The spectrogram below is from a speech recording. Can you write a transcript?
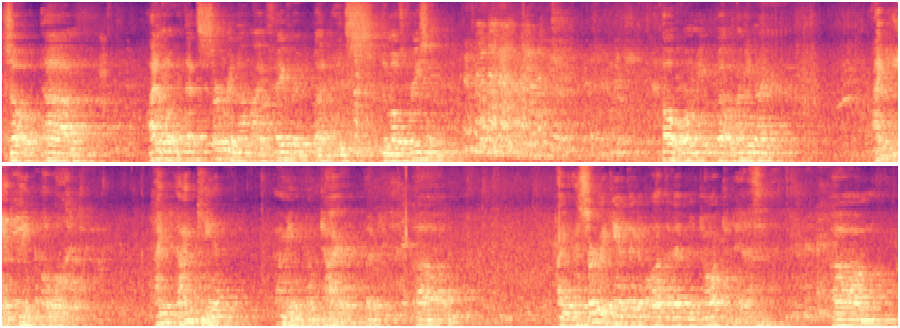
So, um, I don't know, that's certainly not my favorite, but it's the most recent. Oh, I mean, well, I mean, I, I can't think of a lot. I, I can't, I mean, I'm tired, but, um, I, I certainly can't think of a lot that haven't been talked to death. Um,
